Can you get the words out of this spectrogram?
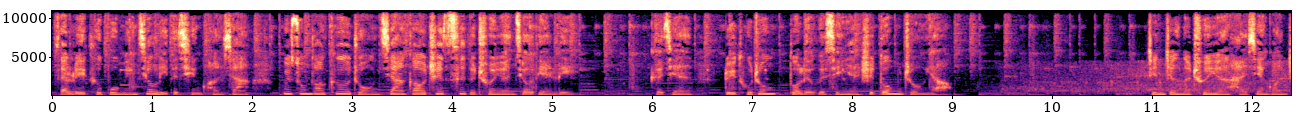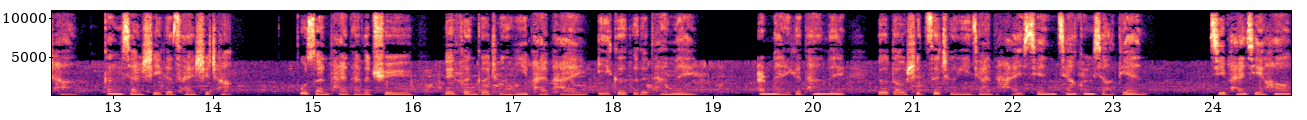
在旅客不明就里的情况下，会送到各种价高质次的春园酒店里。可见旅途中多留个心眼是多么重要。真正的春园海鲜广场更像是一个菜市场。不算太大的区域被分隔成一排排、一个个的摊位，而每个摊位又都是自成一家的海鲜加工小店，几排几号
